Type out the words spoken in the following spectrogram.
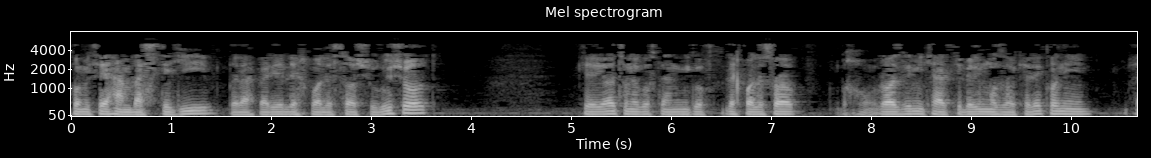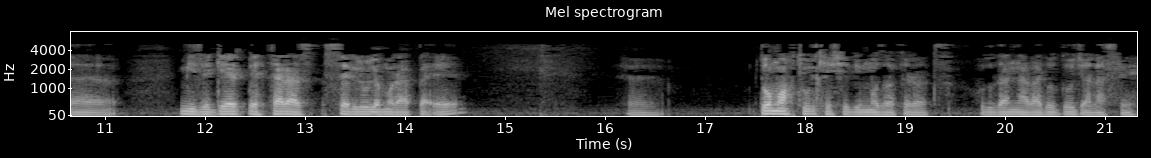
کمیته همبستگی به رهبری لخوالسا شروع شد. که یادتونه گفتن می‌گفت لخوالسا راضی می‌کرد که بریم مذاکره کنیم. میز گرد بهتر از سلول مربعه. دو ماه طول کشیدیم مذاکرات. حدودا 92 جلسه.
